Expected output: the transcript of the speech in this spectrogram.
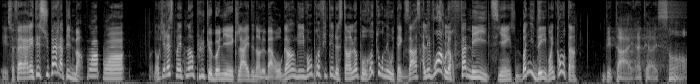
et se faire arrêter super rapidement. Mouah. Donc il reste maintenant plus que Bonnie et Clyde dans le bar au gang et ils vont profiter de ce temps-là pour retourner au Texas, aller voir leur famille, tiens, c'est une bonne idée, ils vont être contents. Détail intéressant.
